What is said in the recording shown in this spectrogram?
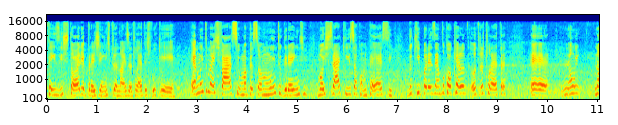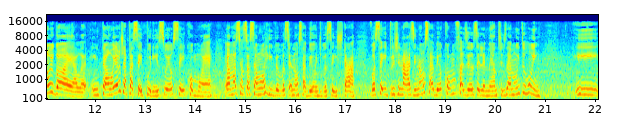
fez história pra gente, para nós atletas, porque é muito mais fácil uma pessoa muito grande mostrar que isso acontece do que, por exemplo, qualquer outro atleta é, não não igual a ela. Então eu já passei por isso, eu sei como é. É uma sensação horrível você não saber onde você está, você ir para o ginásio e não saber como fazer os elementos, é muito ruim. E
